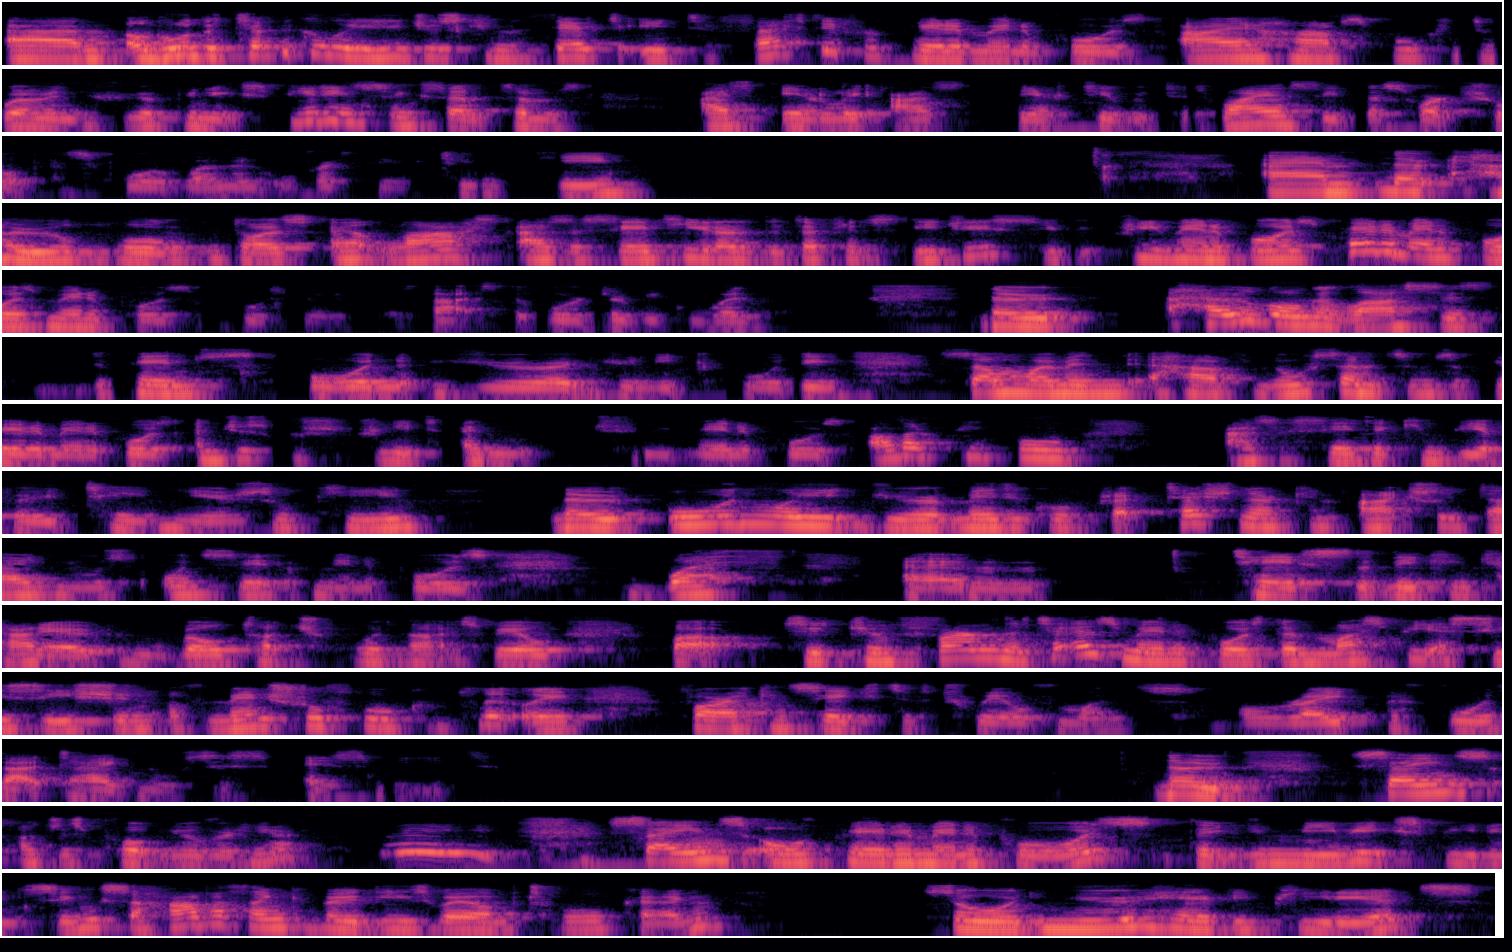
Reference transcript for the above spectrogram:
um, although the typical age is kind of 38 to 50 for perimenopause, I have spoken to women who have been experiencing symptoms as early as 30, which is why I say this workshop is for women over 30, okay? Um, now, how long does it last? As I said, here are the different stages. You've got premenopause, perimenopause, menopause, postmenopause. That's the order we go in. Now, how long it lasts is, depends on your unique body. Some women have no symptoms of perimenopause and just go straight into menopause. Other people, as I said, it can be about 10 years, okay? Now, only your medical practitioner can actually diagnose the onset of menopause with um, tests that they can carry out, and we'll touch upon that as well. But to confirm that it is menopause, there must be a cessation of menstrual flow completely for a consecutive 12 months, all right, before that diagnosis is made. Now, signs, I'll just pop me over here signs of perimenopause that you may be experiencing. So have a think about these while I'm talking. So new heavy periods,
